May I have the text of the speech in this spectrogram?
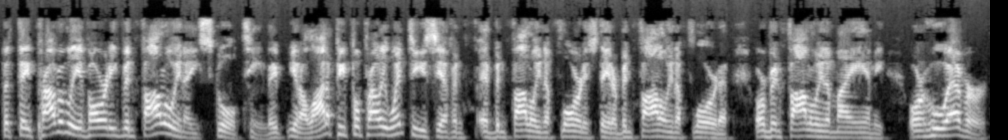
but they probably have already been following a school team. They, you know, a lot of people probably went to UCF and have been following a Florida State or been following a Florida or been following a Miami or whoever.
